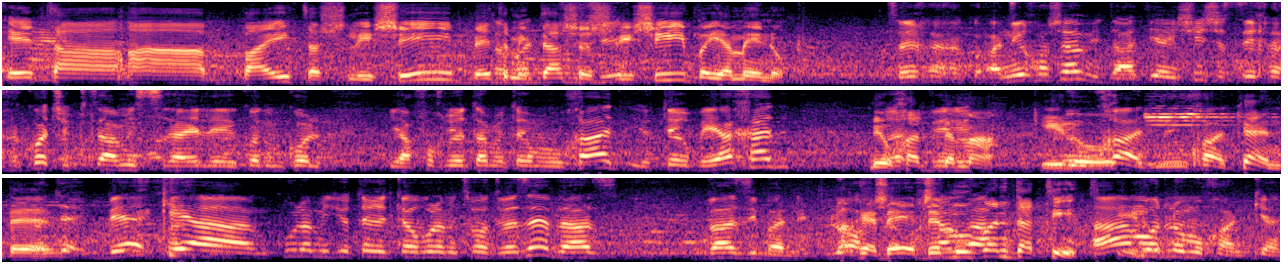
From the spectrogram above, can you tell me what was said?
את הבית השלישי, בית המקדש השלישי בימינו? צריך לחכות, אני חושב, דעתי האישית, שצריך לחכות שעם ישראל אה, קודם כל יהפוך להיות עם יותר מאוחד, יותר ביחד. מאוחד ו- במה? כאילו- מאוחד, מאוחד. כן, ב- כי כולם יותר יתקרבו למצוות וזה, ואז ואז ייבנה. לא אוקיי, עכשיו, ב- עכשיו במובן דתית, העם כאילו. עוד לא מוכן, כן.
